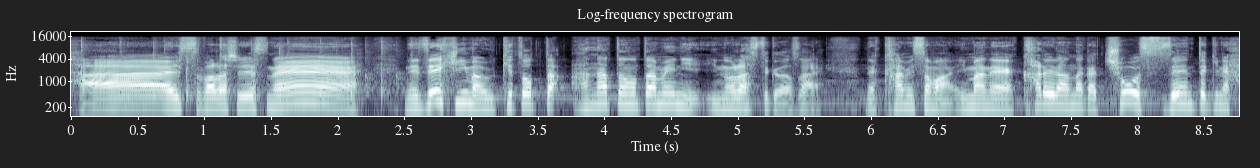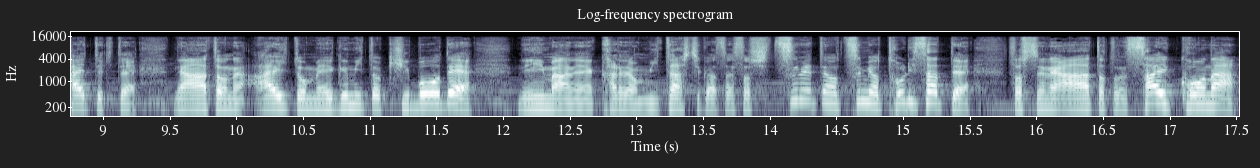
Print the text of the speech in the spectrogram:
はい素晴らしいですね。ねぜひ今受け取ったあなたのために祈らせてください、ね、神様今ね彼らの中超自然的に入ってきて、ね、あなたの、ね、愛と恵みと希望で、ね、今ね彼らを満たしてください。そして全ての罪を取り去ってそしてねあなたと、ね、最高な、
